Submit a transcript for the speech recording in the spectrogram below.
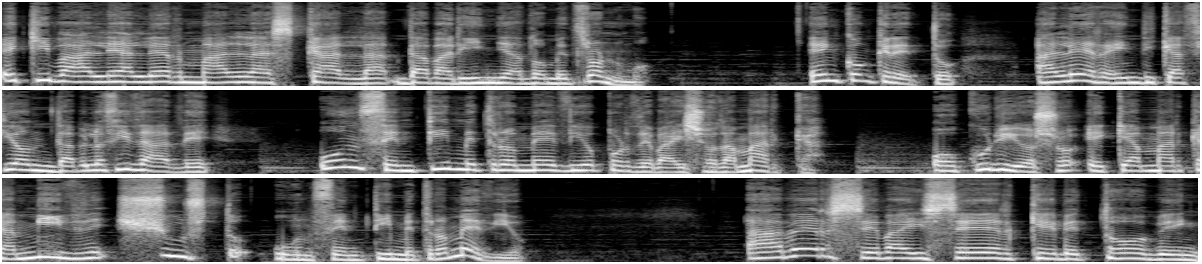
equivale a ler mal a escala da variña do metrónomo. En concreto, a ler a indicación da velocidade un centímetro medio por debaixo da marca. O curioso é que a marca mide xusto un centímetro medio. A ver se vai ser que Beethoven,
